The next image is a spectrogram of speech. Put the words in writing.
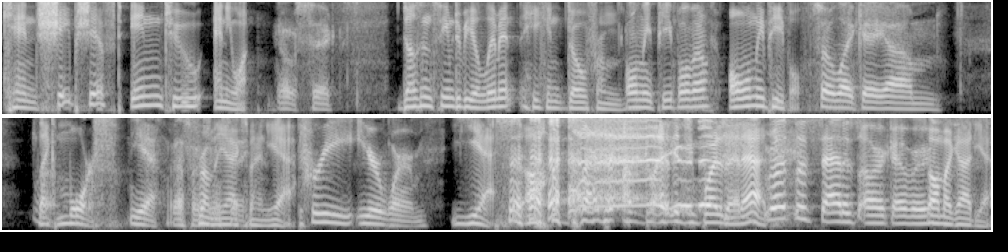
can shapeshift into anyone. Oh, six. doesn't seem to be a limit. He can go from Only people though. only people. So like a um. Like morph Yeah, that's what from I was the gonna say. x-men yeah Pre earworm. Yes. Oh, I'm, glad that, I'm glad that you pointed that out. That's the saddest arc ever. Oh my god, yeah.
